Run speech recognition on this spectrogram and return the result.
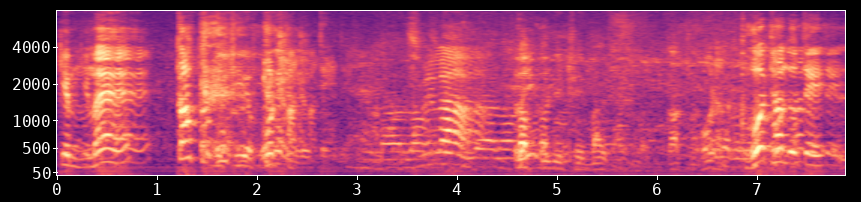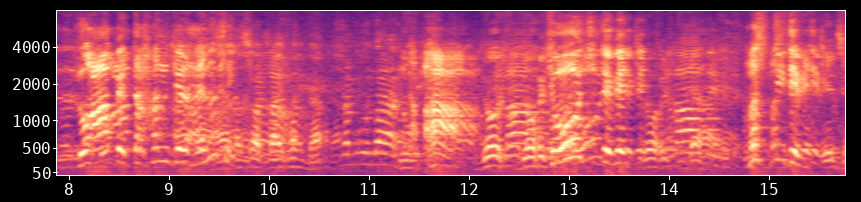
کہ میں کپ ڈٹھی ہوتھا لیتے کپ ڈٹھی بلد گھوٹھاں دوتے لعا پہ دہن جڑا ہے نا سی۔ ہاں، جوش دے ویچ مستی دے ویچ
